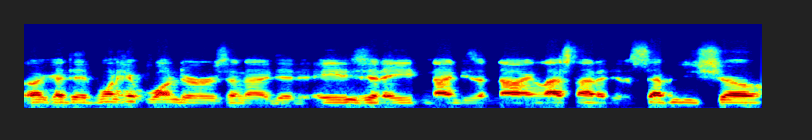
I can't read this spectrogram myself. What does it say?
like I did one hit wonders, and I did 80s at eight, 90s at nine. Last night I did a 70s show.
